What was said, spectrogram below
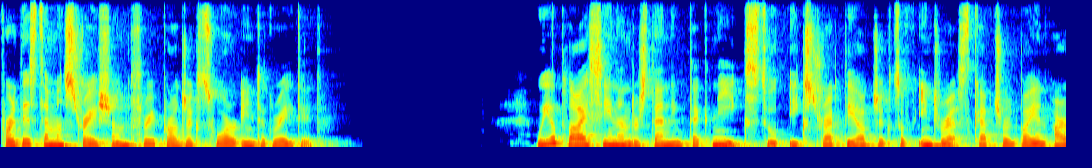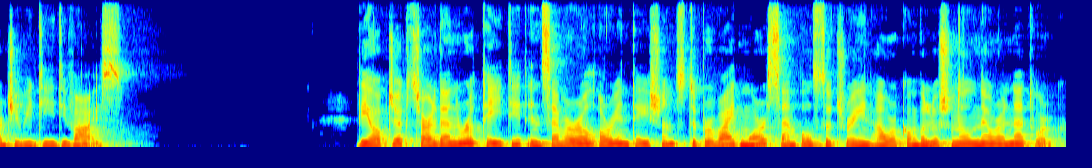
For this demonstration, three projects were integrated. We apply scene understanding techniques to extract the objects of interest captured by an RGBD device. The objects are then rotated in several orientations to provide more samples to train our convolutional neural network.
